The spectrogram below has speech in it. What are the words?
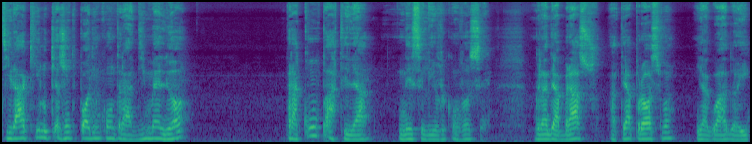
tirar aquilo que a gente pode encontrar de melhor para compartilhar nesse livro com você. Um grande abraço, até a próxima e aguardo aí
